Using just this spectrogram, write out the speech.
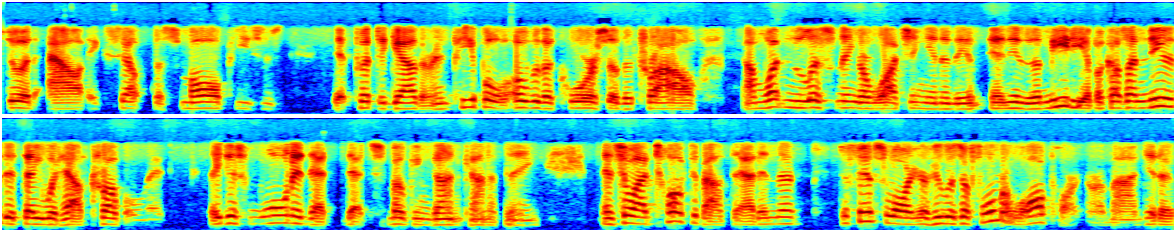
stood out except the small pieces that put together. And people over the course of the trial, I wasn't listening or watching into the into the media because I knew that they would have trouble. That they just wanted that that smoking gun kind of thing. And so I talked about that. And the defense lawyer, who was a former law partner of mine, did an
